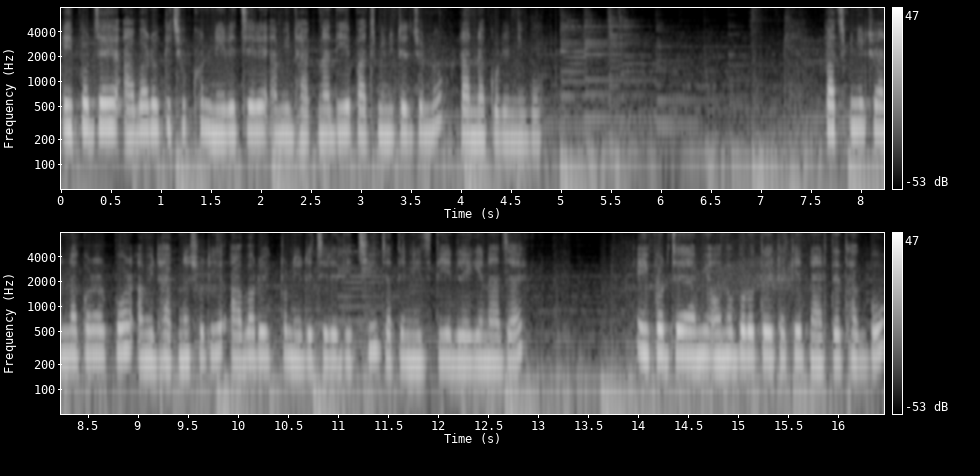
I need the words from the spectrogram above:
এই পর্যায়ে আবারও কিছুক্ষণ নেড়ে চেড়ে আমি ঢাকনা দিয়ে পাঁচ মিনিটের জন্য রান্না করে নিব। পাঁচ মিনিট রান্না করার পর আমি ঢাকনা সরিয়ে আবারও একটু নেড়ে চেড়ে দিচ্ছি যাতে নিচ দিয়ে লেগে না যায়। এই পর্যায়ে আমি অনবরত এটাকে নাড়তে থাকব।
